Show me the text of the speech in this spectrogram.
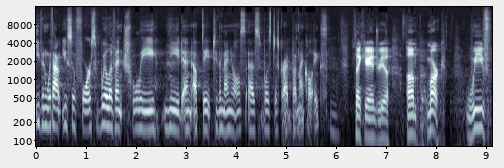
even without use of force, will eventually need an update to the manuals, as was described by my colleagues. Thank you, Andrea. Um, Mark, We've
